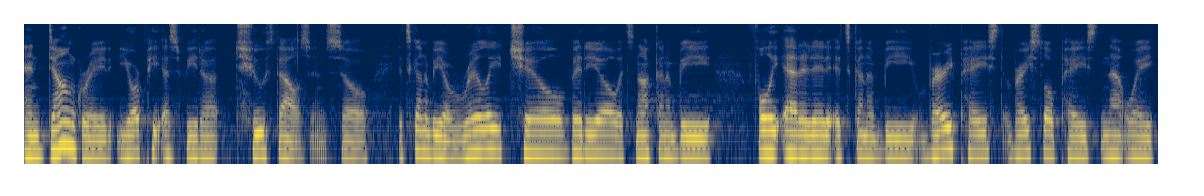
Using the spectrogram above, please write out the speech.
and downgrade your PS Vita 2000. So it's going to be a really chill video. It's not going to be fully edited. It's going to be very paced, very slow paced. And that way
